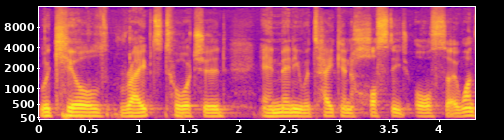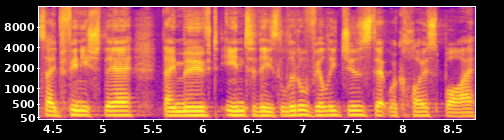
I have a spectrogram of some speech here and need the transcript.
were killed, raped, tortured, and many were taken hostage also. Once they'd finished there, they moved into these little villages that were close by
